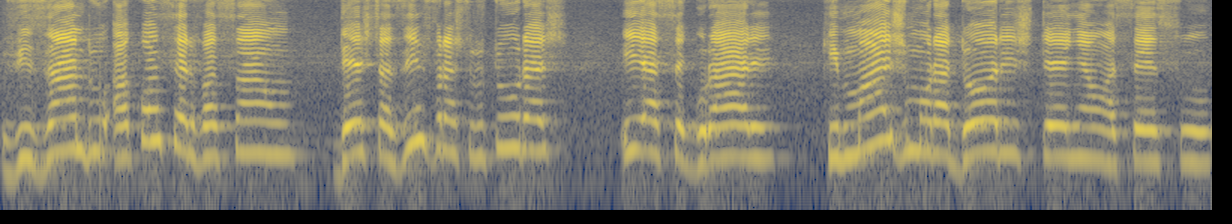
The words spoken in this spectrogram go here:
visando a conservação destas infraestruturas e assegurar que mais moradores tenham acesso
